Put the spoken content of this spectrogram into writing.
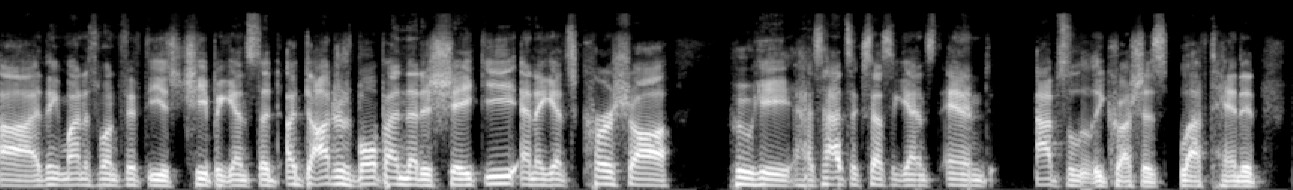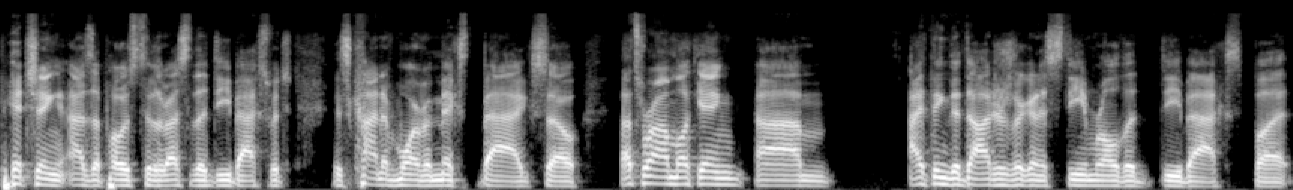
Uh, I think minus 150 is cheap against a, a, Dodgers bullpen that is shaky and against Kershaw, who he has had success against and absolutely crushes left handed pitching as opposed to the rest of the D backs, which is kind of more of a mixed bag. So that's where I'm looking. Um, I think the Dodgers are going to steamroll the D backs, but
